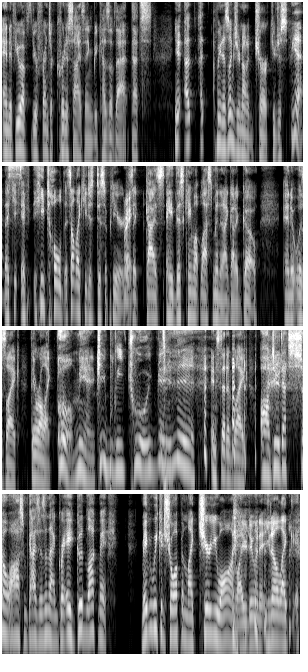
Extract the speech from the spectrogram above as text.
And if you have your friends are criticizing because of that, that's you know, I, I, I mean, as long as you're not a jerk, you just yeah. Like if he told, it's not like he just disappeared. It's like, guys, hey, this came up last minute. I gotta go. And it was like they were all like, "Oh man, can you believe Troy?" Nah, nah." Instead of like, "Oh dude, that's so awesome, guys! Isn't that great? Hey, good luck, man." Maybe we could show up and like cheer you on while you're doing it. You know, like, like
